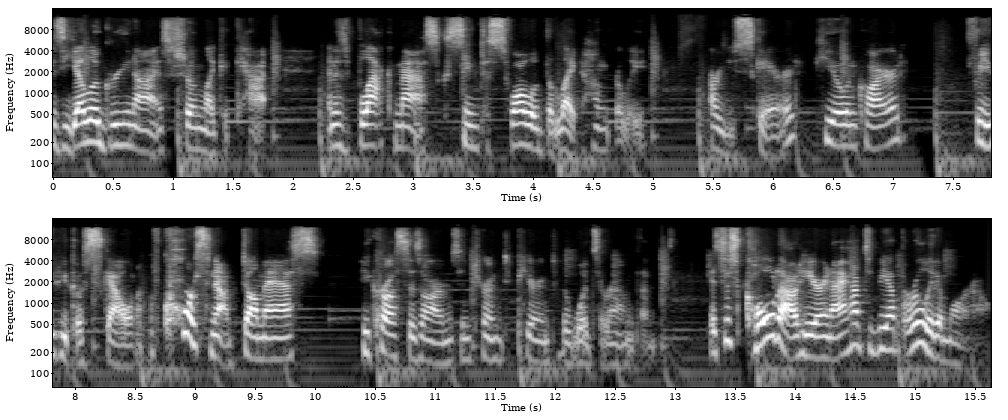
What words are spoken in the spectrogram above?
His yellow green eyes shone like a cat, and his black mask seemed to swallow the light hungrily. Are you scared? Kyo inquired. Fuyuhiko scowled. Of course not, dumbass. He crossed his arms and turned to peer into the woods around them. It's just cold out here and I have to be up early tomorrow.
